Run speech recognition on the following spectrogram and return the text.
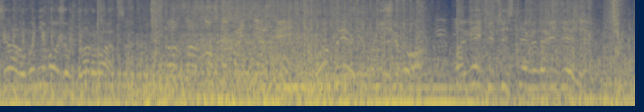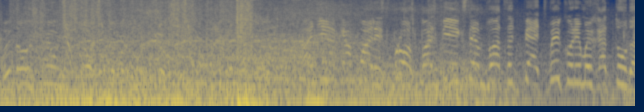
Жару, мы не можем прорваться. Что с воздушной поддержкой? По-прежнему ничего. Помехи в системе наведения. Мы должны уничтожить эту глушилку. Они окопались! Просто возьми XM-25, выкурим их оттуда!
